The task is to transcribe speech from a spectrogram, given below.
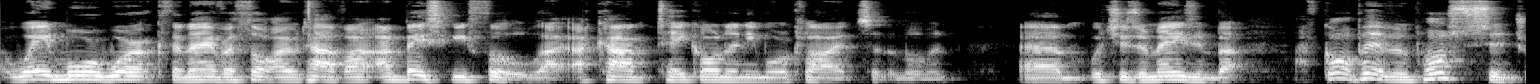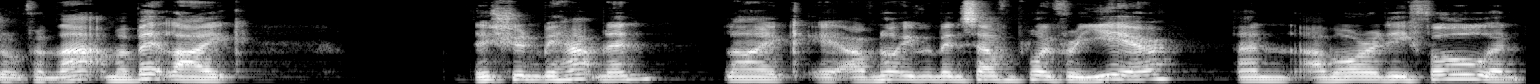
way more work than I ever thought I would have. I, am basically full. Like, I can't take on any more clients at the moment, um, which is amazing. But I've got a bit of imposter syndrome from that. I'm a bit like, this shouldn't be happening. Like I've not even been self-employed for a year, and I'm already full. And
